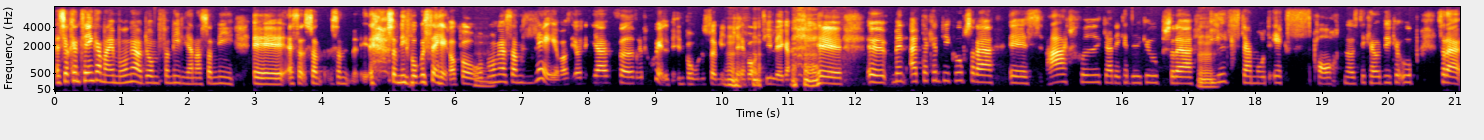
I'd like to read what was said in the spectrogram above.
Alltså jag kan tänka mig många av de familjerna som ni, eh, alltså som, som, som ni fokuserar på och Mm. många som lever. Jag, jag är för övrigt själv en bonusfamilj kan jag bara tillägga. Mm. Eh, eh, men att det kan dyka upp sådär eh, svartsjuka, det kan dyka upp sådär Mm. ilska mot ex-partners, det kan dyka upp sådär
